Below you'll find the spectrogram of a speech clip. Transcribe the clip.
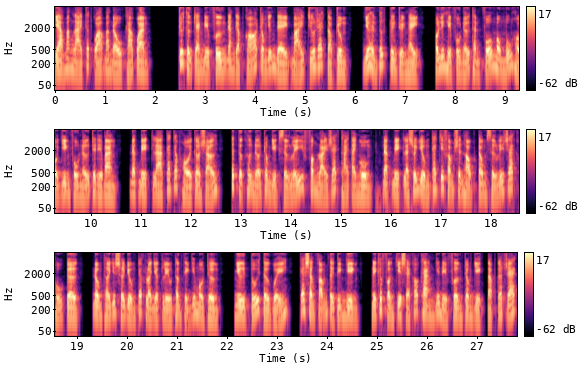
và mang lại kết quả ban đầu khả quan. Trước thực trạng địa phương đang gặp khó trong vấn đề bãi chứa rác tập trung, với hình thức tuyên truyền này, Hội Liên hiệp Phụ nữ thành phố mong muốn hội viên phụ nữ trên địa bàn, đặc biệt là các cấp hội cơ sở, tích cực hơn nữa trong việc xử lý phân loại rác thải tại nguồn, đặc biệt là sử dụng các chế phẩm sinh học trong xử lý rác hữu cơ, đồng thời với sử dụng các loại vật liệu thân thiện với môi trường như túi tự quỷ, các sản phẩm từ thiên nhiên để góp phần chia sẻ khó khăn với địa phương trong việc tập kết rác.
